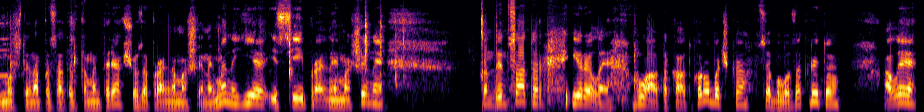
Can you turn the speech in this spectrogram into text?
Можете написати в коментарях, що за пральна машина. В мене є із цієї пральної машини конденсатор і реле. Була така от коробочка, все було закрито, але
